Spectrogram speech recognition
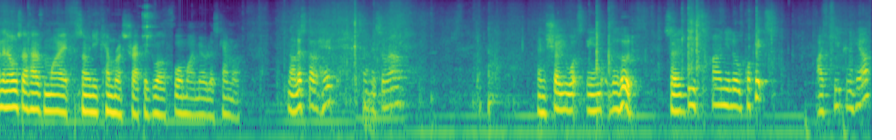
And then I also have my Sony camera strap as well for my mirrorless camera. Now let's go ahead, turn this around, and show you what's in the hood. So these tiny little pockets I keep in here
